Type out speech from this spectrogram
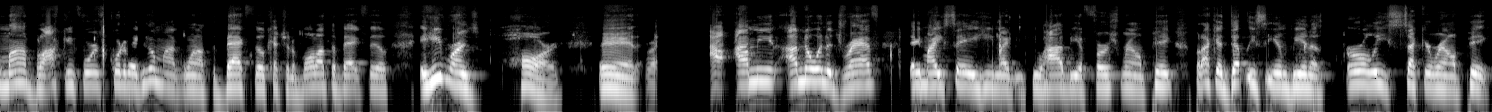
mind blocking for his quarterback. He don't mind going out the backfield, catching the ball out the backfield, and he runs hard. And right. I, I, mean, I know in the draft they might say he might be too high to be a first round pick, but I could definitely see him being an early second round pick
